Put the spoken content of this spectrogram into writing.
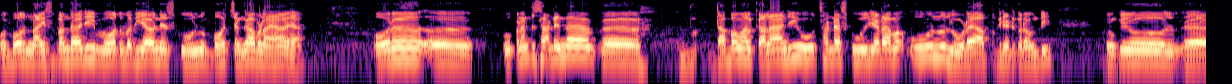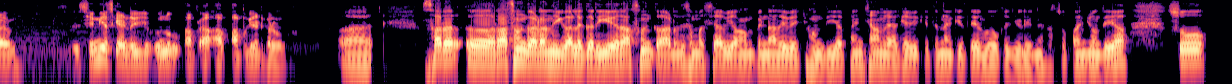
ਔਰ ਬਹੁਤ ਨਾਈਸ ਬੰਦਾ ਜੀ ਬਹੁਤ ਵਧੀਆ ਉਹਨੇ ਸਕੂਲ ਨੂੰ ਬਹੁਤ ਚੰਗਾ ਬਣਾਇਆ ਹੋਇਆ। ਔਰ ਉਪਰੰਤ ਸਾਡੇ ਨਾਲ ਦਾਬਾਵਾਲ ਕਲਾਂ ਜੀ, ਉਹ ਸਾਡਾ ਸਕੂਲ ਜਿਹੜਾ ਵਾ, ਉਹਨੂੰ ਲੋੜ ਹੈ ਅਪਗ੍ਰੇਡ ਕਰਾਉਣ ਦੀ, ਕਿਉਂਕਿ ਉਹ ਸੀਨੀਅਰ ਸੈਕੰਡਰੀ ਉਹਨੂੰ ਅਪਗ੍ਰੇਡ ਕਰਾਉਣ ਸਰ ਰਾਸ਼ਨ ਕਾਰਡਾਂ ਦੀ ਗੱਲ ਕਰੀਏ, ਰਾਸ਼ਨ ਕਾਰਡ ਦੀ ਸਮੱਸਿਆ ਵੀ ਆਮ ਪਿੰਡਾਂ ਦੇ ਵਿੱਚ ਹੁੰਦੀ ਆ, ਪੈਨਸ਼ਨ ਲੈ ਕੇ ਵੀ ਕਿਤੇ ਨਾ ਕਿਤੇ ਲੋਕ ਜਿਹੜੇ ਨੇ ਸਰਪੰਚ ਹੁੰਦੇ ਆ। ਸੋ,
